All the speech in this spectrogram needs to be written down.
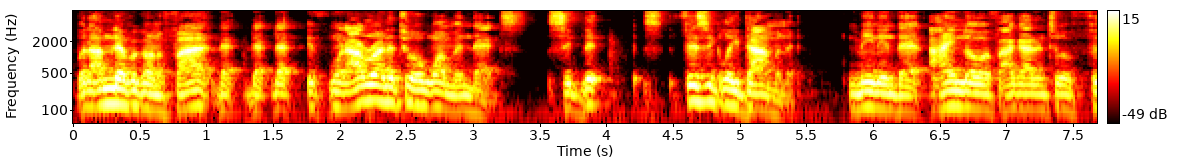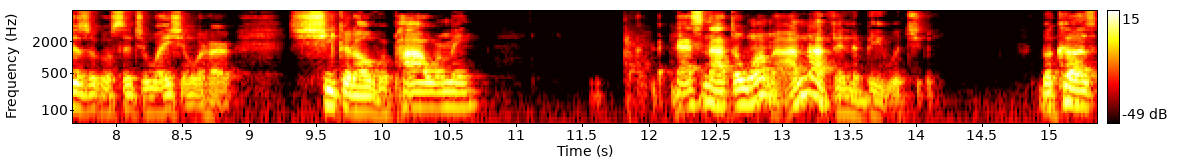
but I'm never going to find that, that, that if when I run into a woman that's physically dominant, meaning that I know if I got into a physical situation with her, she could overpower me. That's not the woman. I'm not finna be with you because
